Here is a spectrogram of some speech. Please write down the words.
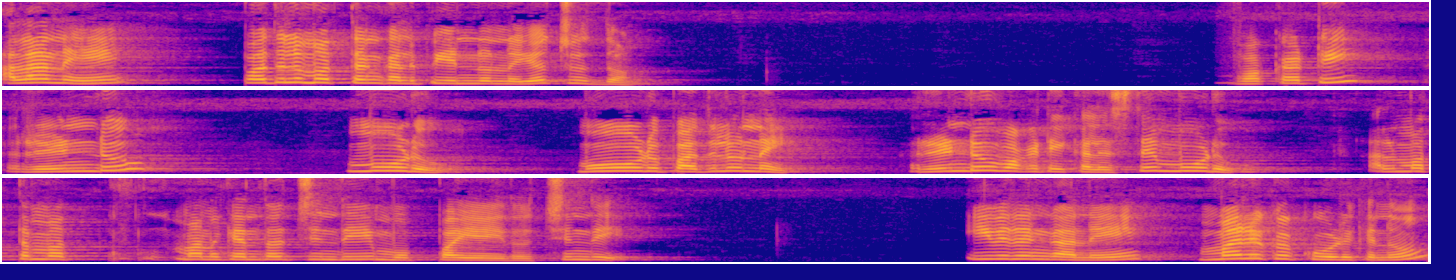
అలానే పదులు మొత్తం కలిపి ఎన్ని ఉన్నాయో చూద్దాం. ఒకటి రెండు మూడు. మూడు పదులు ఉన్నాయి రెండు ఒకటి కలిస్తే మూడు. అలా మొత్తం మనకెంత వచ్చింది ముప్పై ఐదు వచ్చింది. ఈ విధంగానే మరొక కూడికను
